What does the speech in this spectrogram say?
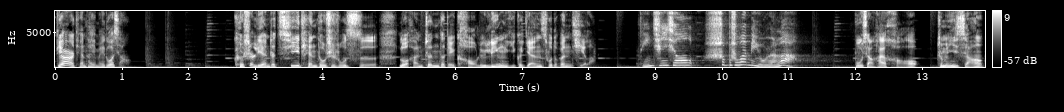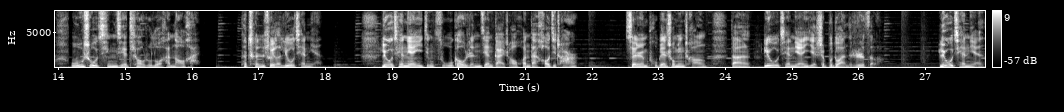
第二天他也没多想。可是连着七天都是如此，洛寒真的得考虑另一个严肃的问题了：林清霄是不是外面有人了？不想还好。这么一想，无数情节跳入洛寒脑海。他沉睡了六千年，六千年已经足够人间改朝换代好几茬仙人普遍寿命长，但六千年也是不短的日子了。六千年，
